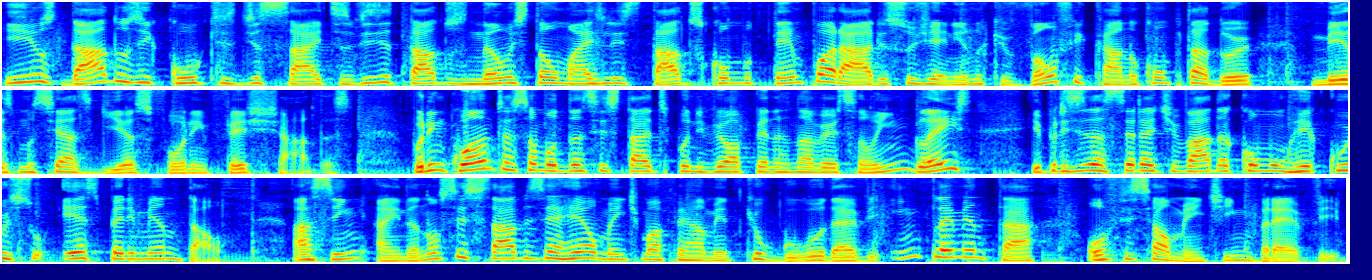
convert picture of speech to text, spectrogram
e os dados e cookies de sites visitados não estão mais listados como temporários, sugerindo que vão ficar no computador mesmo se as guias forem fechadas. Por enquanto, essa mudança está disponível apenas na versão em inglês e precisa ser ativada como um recurso experimental. Assim, ainda não se sabe se é realmente uma ferramenta que o Google deve implementar oficialmente em breve.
